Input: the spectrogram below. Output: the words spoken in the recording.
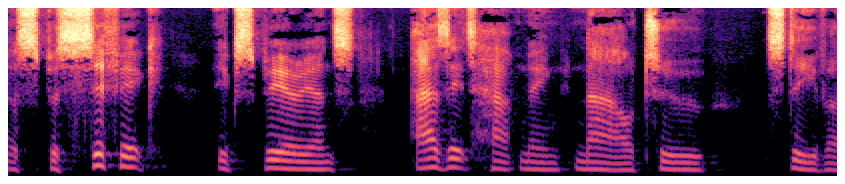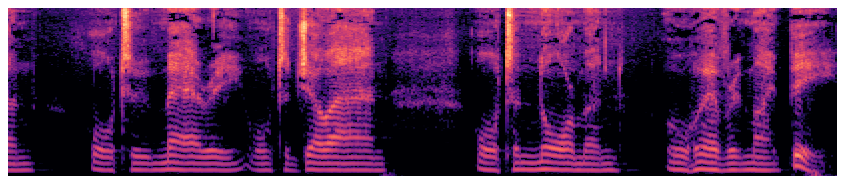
uh, specific experience as it's happening now to Stephen or to Mary or to Joanne or to Norman or whoever it might be.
